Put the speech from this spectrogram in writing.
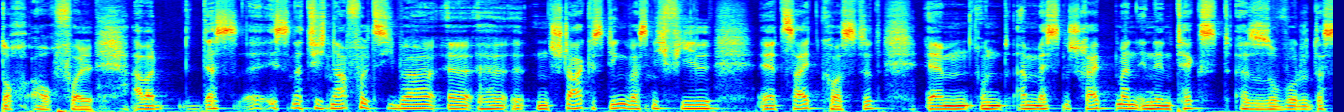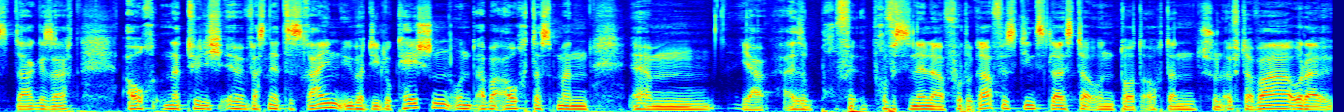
doch auch voll. Aber das äh, ist natürlich nachvollziehbar äh, äh, ein starkes Ding, was nicht viel äh, Zeit kostet. Ähm, und am besten schreibt man in den Text, also so wurde das da gesagt, auch natürlich äh, was Nettes rein über die Location und aber auch, dass man ähm, ja, also prof professioneller Fotograf ist, Dienstleister und dort auch dann schon öfter war oder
